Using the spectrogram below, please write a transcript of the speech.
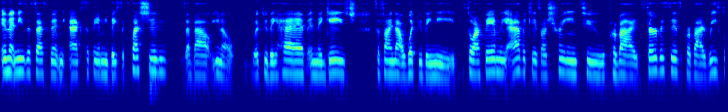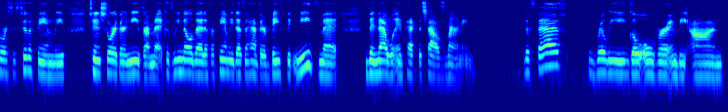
in that needs assessment, we ask the family basic questions about, you know, what do they have and they gauge to find out what do they need. So our family advocates are trained to provide services, provide resources to the families to ensure their needs are met. Because we know that if a family doesn't have their basic needs met, then that will impact the child's learning. The staff really go over and beyond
